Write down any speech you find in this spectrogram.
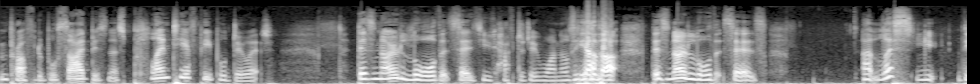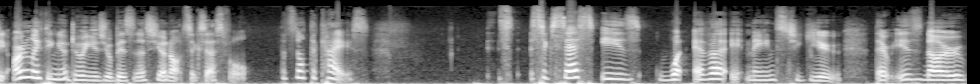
and profitable side business. Plenty of people do it. There's no law that says you have to do one or the other. There's no law that says unless you, the only thing you're doing is your business, you're not successful. That's not the case. Success is whatever it means to you. There is no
